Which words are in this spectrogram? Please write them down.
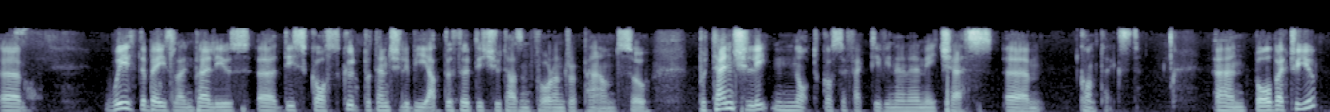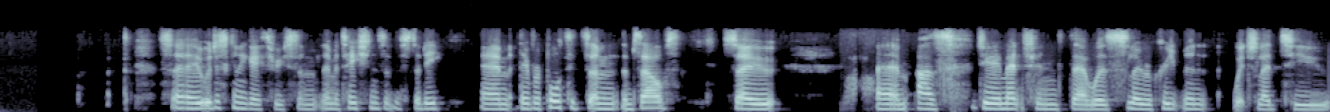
uh, with the baseline values, uh, this cost could potentially be up to £32,400. So potentially not cost effective in an NHS um, context. And Paul, back to you. So we're just going to go through some limitations of the study. Um, they've reported some themselves. So um, as Gio mentioned, there was slow recruitment, which led to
